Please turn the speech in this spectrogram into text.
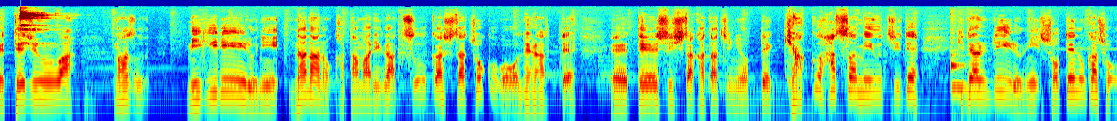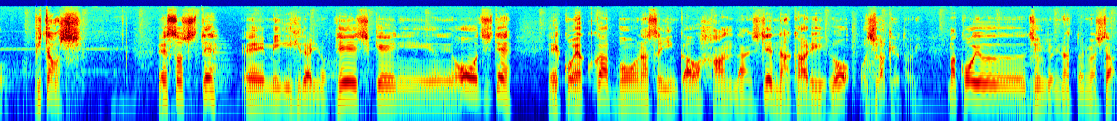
え手順はまず右リールに7の塊が通過した直後を狙って、えー、停止した形によって逆挟み撃ちで左リールに所定の箇所をビタ押し、えー、そして、えー、右左の停止形に応じて、え公約かボーナスインカーを判断して中リールを押し分けるという、まあ、こういう順序になっておりました。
